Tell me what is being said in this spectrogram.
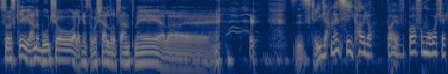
Så skriv gjerne Bodshow eller Kristoffer Schjelderup sendt meg, eller Skriv gjerne en Sig heiler bare, bare for moro skyld.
